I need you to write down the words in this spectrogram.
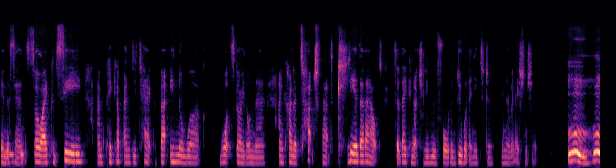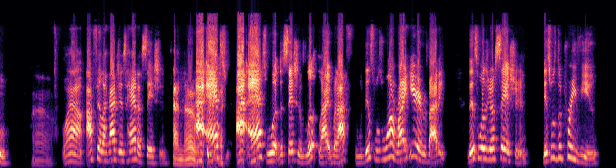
in a mm-hmm. sense. So I could see and pick up and detect that inner work, what's going on there, and kind of touch that, clear that out so they can actually move forward and do what they need to do in their relationship. Mm-hmm. Wow. Wow. I feel like I just had a session. I know. I asked I asked what the sessions looked like, but I this was one right here, everybody. This was your session. This was the preview.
